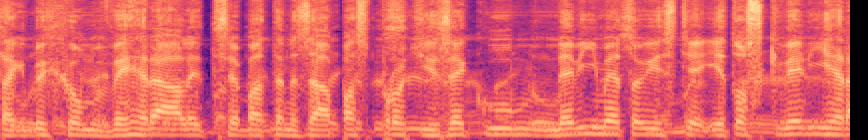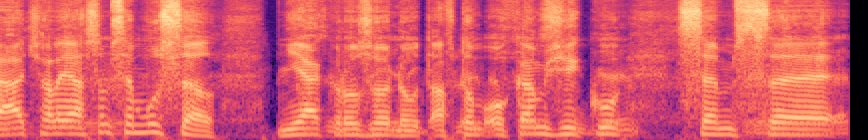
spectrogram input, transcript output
tak bychom vyhráli třeba ten zápas proti Řekům. Nevíme to jistě, je to skvělý hráč, ale já jsem se musel nějak rozhodnout a v tom okamžiku jsem se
